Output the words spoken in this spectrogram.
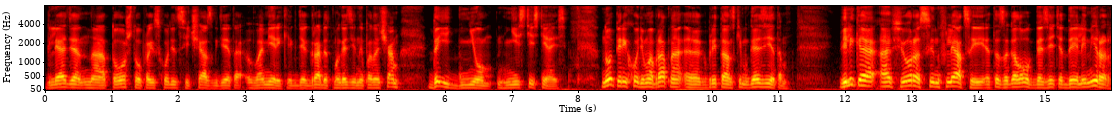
глядя на то, что происходит сейчас где-то в Америке, где грабят магазины по ночам, да и днем, не стесняясь. Но переходим обратно э, к британским газетам. Великая афера с инфляцией – это заголовок в газете Daily Mirror.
